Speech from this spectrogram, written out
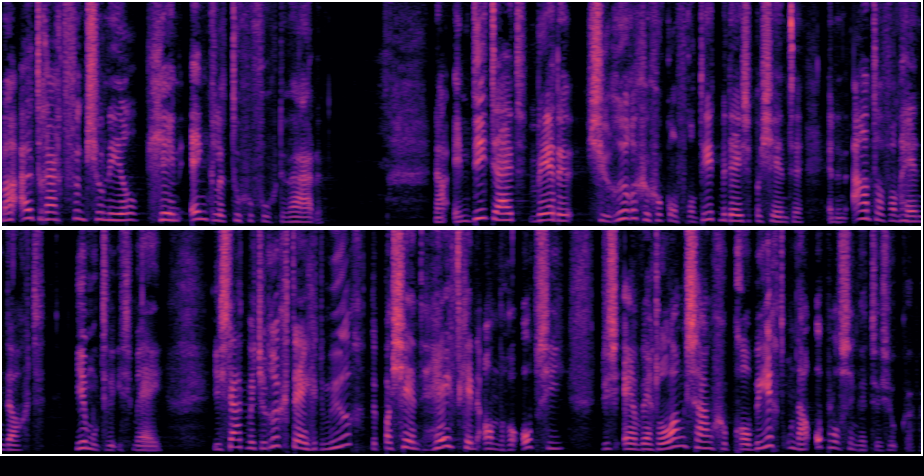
maar uiteraard functioneel geen enkele toegevoegde waarde. Nou, in die tijd werden chirurgen geconfronteerd met deze patiënten en een aantal van hen dacht, hier moeten we iets mee. Je staat met je rug tegen de muur, de patiënt heeft geen andere optie, dus er werd langzaam geprobeerd om naar oplossingen te zoeken.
